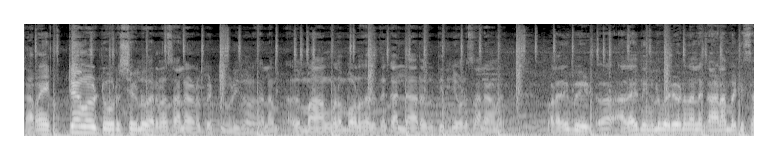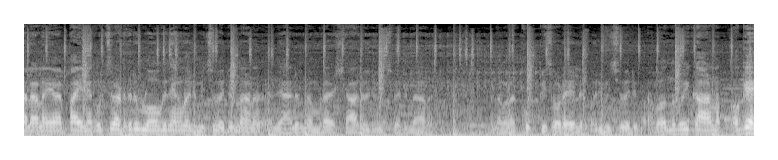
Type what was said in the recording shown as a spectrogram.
കാരണം ഏറ്റവും കൂടുതൽ ടൂറിസ്റ്റുകൾ വരുന്ന സ്ഥലമാണ് പെട്ടിമുടി എന്ന് പറഞ്ഞ സ്ഥലം. അത് മാങ്കുളം പോണ സ്ഥലത്ത് കല്ലാറുന്ന് തിരിഞ്ഞു പോകുന്ന സ്ഥലമാണ്. വളരെ അതായത് നിങ്ങൾ വരുവാണെങ്കിൽ നല്ല കാണാൻ പറ്റിയ സ്ഥലമാണ്. അപ്പം അതിനെക്കുറിച്ച് അടുത്തൊരു വ്ളോഗ് ഞങ്ങൾ ഒരുമിച്ച് വരുന്നതാണ്. ഞാനും നമ്മുടെ ഷാലു ഒരുമിച്ച് വരുന്നതാണ്. നമ്മുടെ കുപ്പി സോഡയിൽ ഒരുമിച്ച് വരും. അപ്പോൾ ഒന്ന് പോയി കാണണം. ഓക്കെ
